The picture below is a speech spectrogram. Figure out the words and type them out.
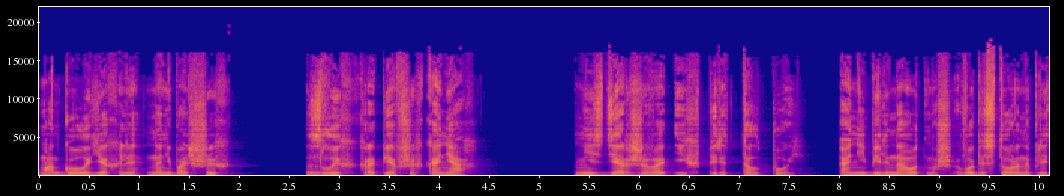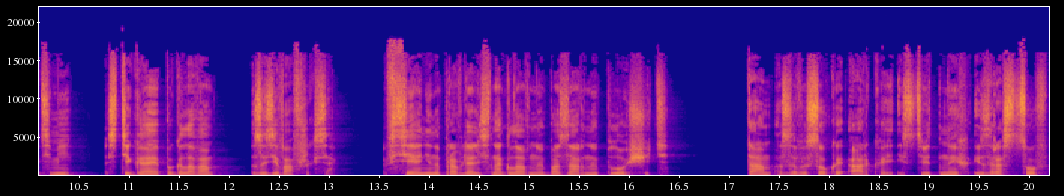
монголы ехали на небольших, злых, храпевших конях, не сдерживая их перед толпой. Они били наотмашь в обе стороны плетьми, стегая по головам зазевавшихся. Все они направлялись на главную базарную площадь. Там, за высокой аркой из цветных изразцов,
